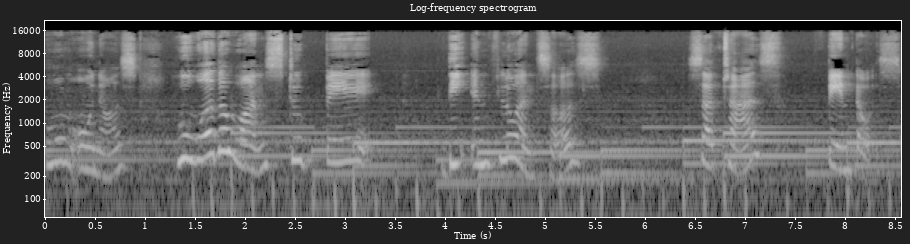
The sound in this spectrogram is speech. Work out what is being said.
homeowners who were the ones to pay the influencers, such as painters.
